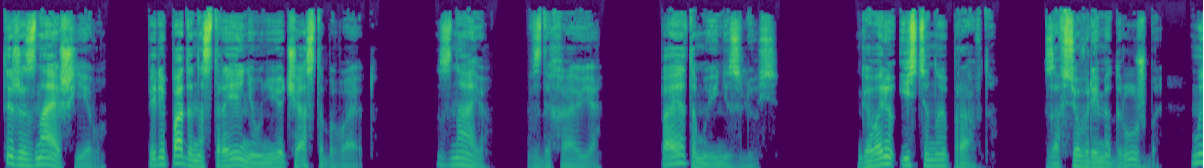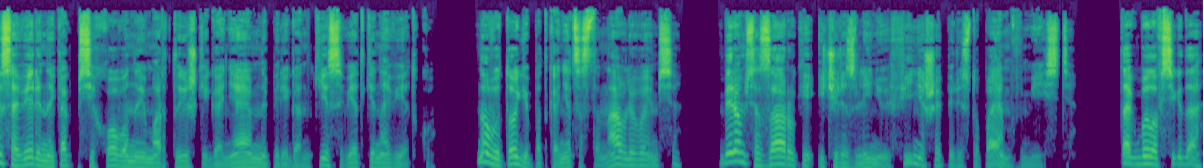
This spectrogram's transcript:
«Ты же знаешь Еву. Перепады настроения у нее часто бывают». «Знаю», — вздыхаю я. Поэтому и не злюсь. Говорю истинную правду. За все время дружбы мы с Авериной, как психованные мартышки, гоняем на перегонки с ветки на ветку. Но в итоге под конец останавливаемся, беремся за руки и через линию финиша переступаем вместе. Так было всегда.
